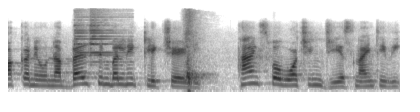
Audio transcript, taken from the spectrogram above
పక్కనే ఉన్న బెల్ సింబల్ని క్లిక్ చేయండి. Thanks for watching GS nine TV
